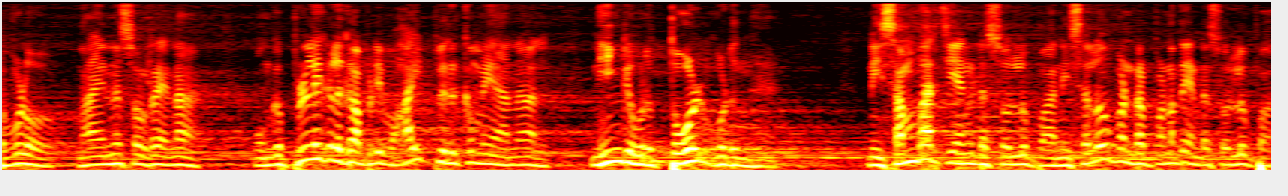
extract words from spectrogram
எவ்வளோ நான் என்ன சொல்கிறேன்னா உங்கள் பிள்ளைகளுக்கு அப்படி வாய்ப்பு இருக்குமே ஆனால் நீங்கள் ஒரு தோல் கொடுங்க. நீ சம்பாரிச்சு என்கிட்ட சொல்லுப்பா. நீ செலவு பண்ணுற பணத்தை என்கிட்ட சொல்லுப்பா.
